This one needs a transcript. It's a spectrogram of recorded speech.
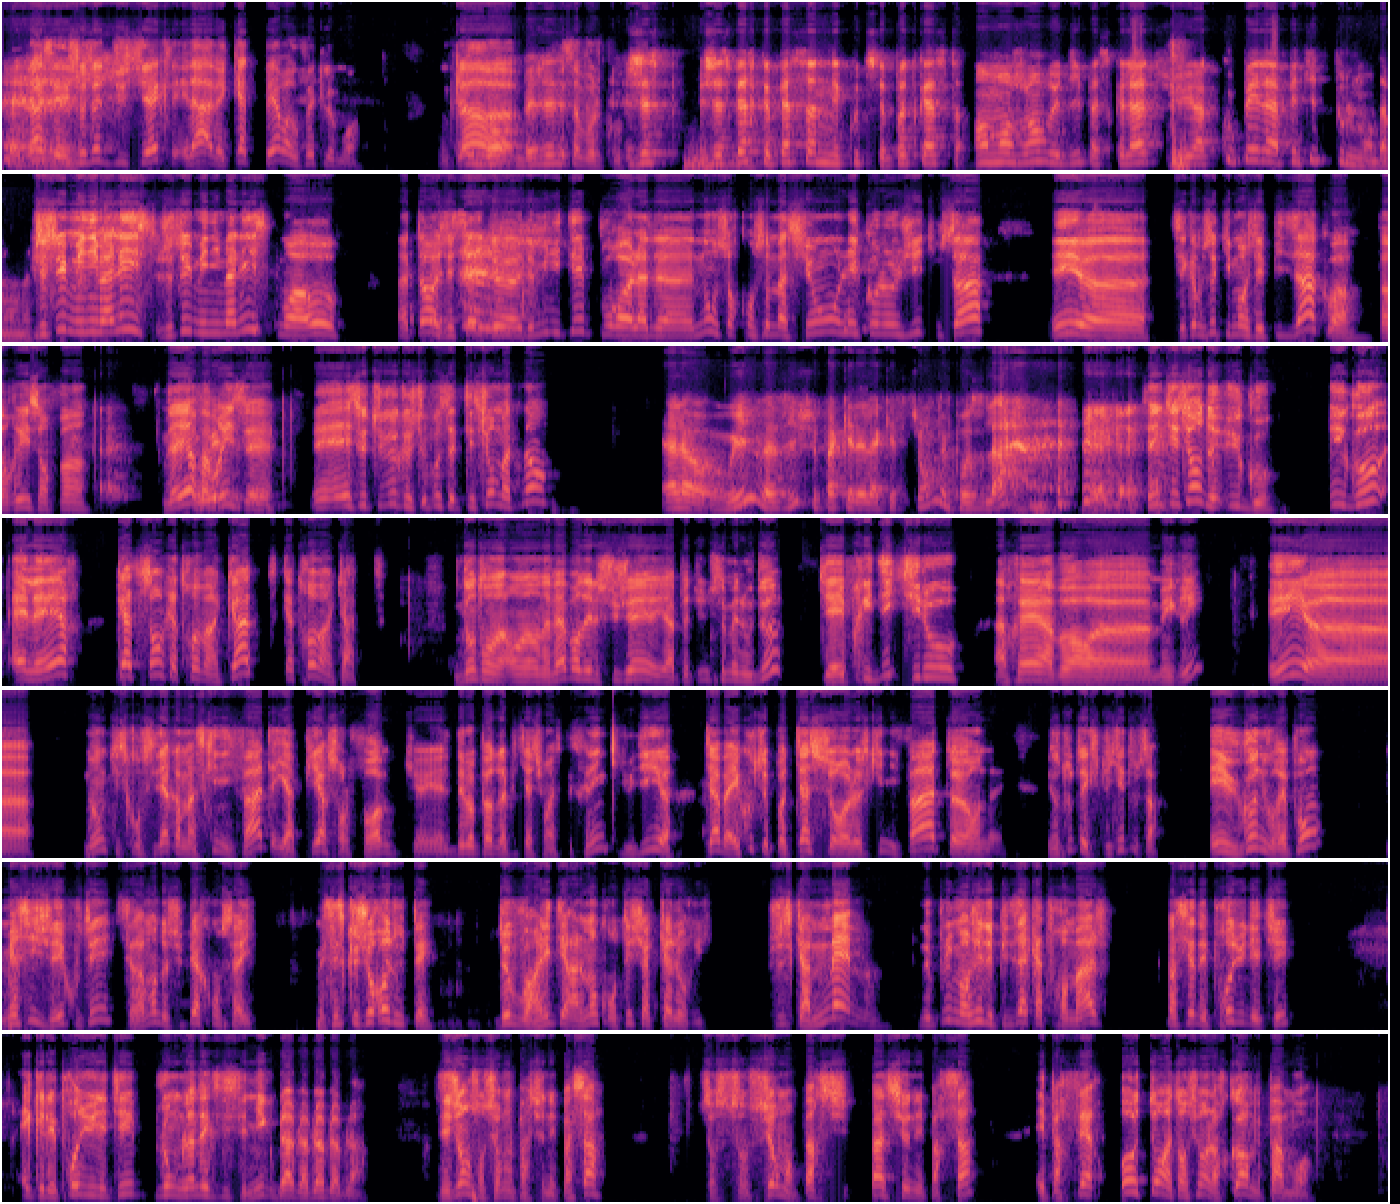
Là, c'est les chaussettes du siècle. Et là, avec quatre paires, bah, vous faites le mois. Donc là, Bon, euh, ben, ça vaut le coup. J'esp- J'espère que personne n'écoute ce podcast en mangeant, Rudy, parce que là, tu as coupé l'appétit de tout le monde, à mon avis. Je suis minimaliste. Je suis minimaliste, moi. Oh. Attends, j'essaye de, de militer pour euh, la, la non-surconsommation, l'écologie, tout ça. Et euh, c'est comme ceux qui mangent des pizzas, quoi. Fabrice, enfin. D'ailleurs, Oui, Fabrice, c'est- eh, est-ce que tu veux que je te pose cette question maintenant? Alors, oui, vas-y, je sais pas quelle est la question, mais pose-la. C'est une question de Hugo. Hugo LR 484 84, dont on, on avait abordé le sujet il y a peut-être une semaine ou deux, qui avait pris 10 kilos après avoir euh, maigri et euh, donc qui se considère comme un skinny fat. Et il y a Pierre sur le forum, qui est le développeur de l'application SP Training, qui lui dit euh, tiens bah écoute ce podcast sur le skinny fat, euh, on- ils ont tout expliqué tout ça. Et Hugo nous répond merci j'ai écouté, c'est vraiment de super conseils. Mais c'est ce que je redoutais, devoir littéralement compter chaque calorie, jusqu'à même ne plus manger de pizza quatre fromages parce qu'il y a des produits laitiers et que les produits laitiers plombent l'index glycémique, blablabla. Bla, bla, bla. Des gens sont sûrement passionnés par ça, sont, sont sûrement passionnés par ça et par faire autant attention à leur corps, mais pas moi.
